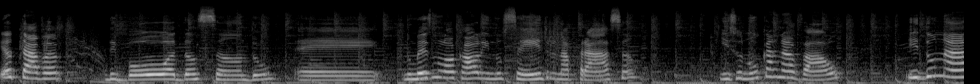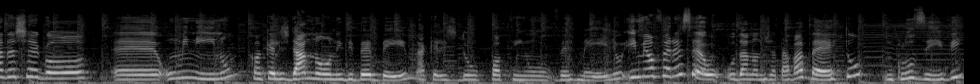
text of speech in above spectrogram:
Eu tava de boa, dançando, é, no mesmo local ali no centro, na praça. Isso no carnaval. E do nada chegou é, um menino com aqueles Danone de bebê, aqueles do potinho vermelho, e me ofereceu. O Danone já estava aberto, inclusive,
